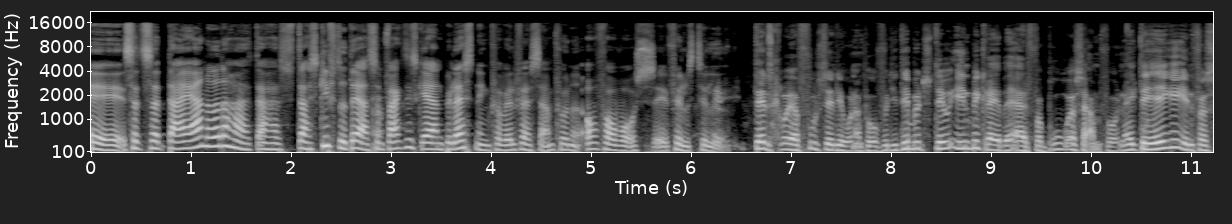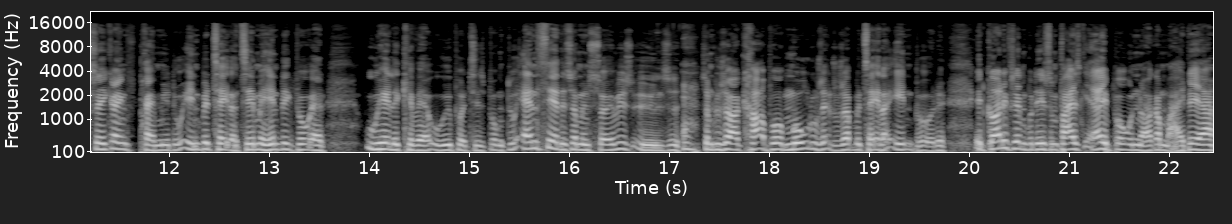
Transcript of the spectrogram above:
Øh, så, så der er noget, der har, der, har, der har skiftet der, som faktisk er en belastning for velfærdssamfundet og for vores øh, fælles tillid. Den skriver jeg fuldstændig under på, fordi det, det er jo indbegrebet af et forbrugersamfund. Ikke? Det er ikke en forsikringspræmie, du indbetaler til med henblik på, at uheldet kan være ude på et tidspunkt. Du anser det som en serviceydelse, Ja. som du så har krav på, modus, at du så betaler ind på det. Et godt eksempel på det, som faktisk er i bogen nok om mig, det er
